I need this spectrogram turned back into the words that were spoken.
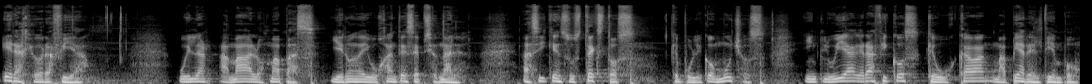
era geografía. Willard amaba los mapas y era una dibujante excepcional, así que en sus textos, que publicó muchos, incluía gráficos que buscaban mapear el tiempo.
